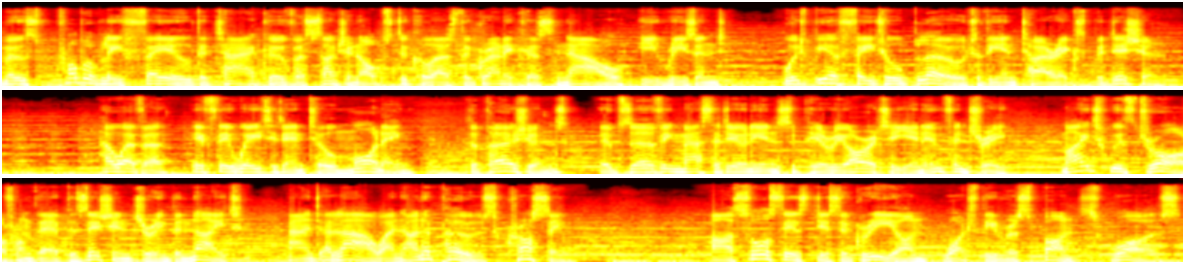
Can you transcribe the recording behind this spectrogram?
most probably failed attack over such an obstacle as the Granicus now, he reasoned, would be a fatal blow to the entire expedition. However, if they waited until morning, the Persians, observing Macedonian superiority in infantry, might withdraw from their position during the night and allow an unopposed crossing. Our sources disagree on what the response was.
